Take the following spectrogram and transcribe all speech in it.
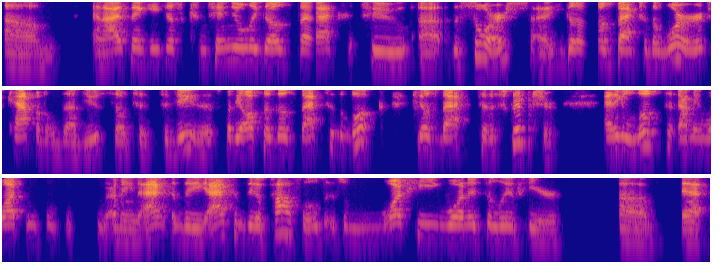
Um, and I think he just continually goes back to uh, the source. Uh, he goes back to the word, capital W, so to, to Jesus, but he also goes back to the book. He goes back to scripture. And he looked, I mean, what, I mean, act, the Acts of the Apostles is what he wanted to live here uh, at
